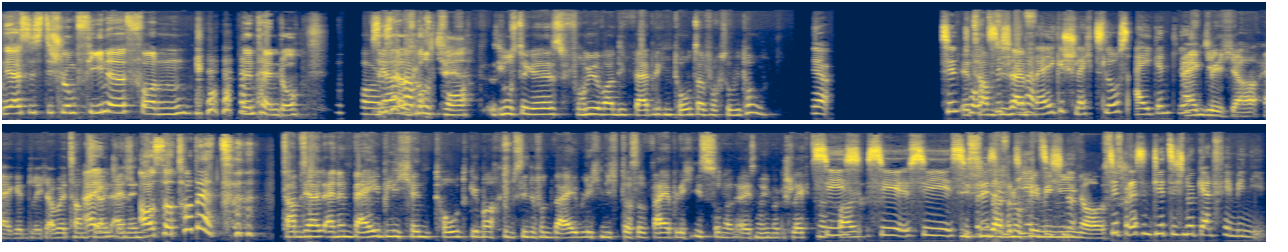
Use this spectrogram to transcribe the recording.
Ja, es ist die Schlumpfine von Nintendo. Voll. Sie ist Ja, halt das, einfach Lustige, da. das Lustige ist, früher waren die weiblichen Toads einfach so wie Toad. Sind Jetzt sie nicht generell geschlechtslos eigentlich? Eigentlich ja, eigentlich. Aber jetzt haben sie halt Eigentlich. einen, Außer Toadette. jetzt haben sie halt einen weiblichen Tod gemacht im Sinne von weiblich, nicht dass er weiblich ist, sondern er ist noch immer Sie, geschlechtsneutral. ist, sie, sie, Sie sie, sieht einfach nur präsentiert sich feminin nur, aus. Sie präsentiert sich nur gern feminin.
